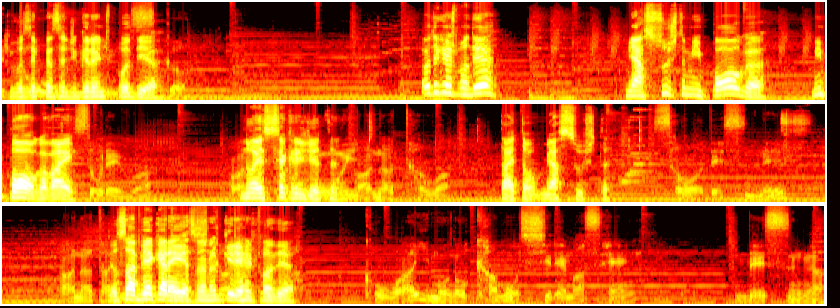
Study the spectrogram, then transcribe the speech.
O que você pensa de grande poder? Eu tenho que responder? Me assusta, me empolga? Me empolga, vai. Não é isso que você acredita. Tá, então me assusta. そうですね。あなた Eu sabia que era isso, mas não queria responder. 怖いものかもしれません。ですが、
